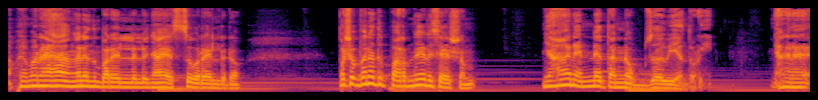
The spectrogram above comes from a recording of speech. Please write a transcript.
അപ്പോൾ ഞാൻ പറയാം "ആ, അങ്ങനെയൊന്നും പറയില്ലല്ലോ ഞാൻ എസ് പറയില്ലല്ലോ പക്ഷെ ഇവനത് പറഞ്ഞതിന് ശേഷം ഞാൻ എന്നെ തന്നെ ഒബ്സേർവ് ചെയ്യാൻ തുടങ്ങി. ഞാൻ അങ്ങനെ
